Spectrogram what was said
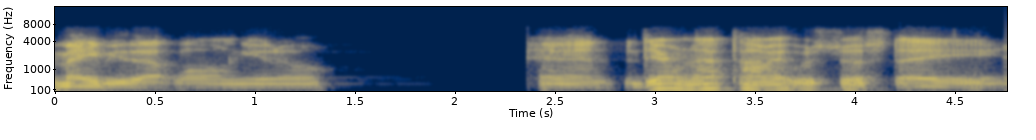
Maybe that long, you know. And during that time, it was just a.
